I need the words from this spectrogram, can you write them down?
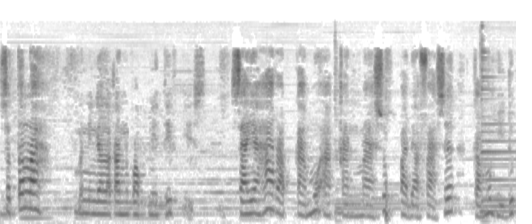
Setelah meninggalkan kognitif saya harap kamu akan masuk pada fase kamu hidup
